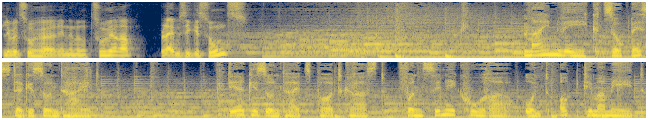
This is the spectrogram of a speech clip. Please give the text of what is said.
Liebe Zuhörerinnen und Zuhörer, bleiben Sie gesund. Mein Weg zu bester Gesundheit. Der Gesundheitspodcast von Senecura und Optimamed.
